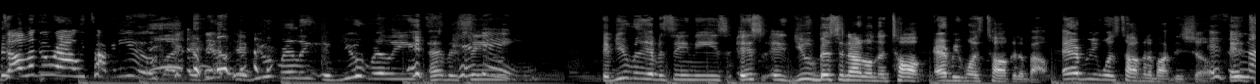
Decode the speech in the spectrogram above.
Don't look around. We talking to you. like if you, if you really if you really It's haven't seen if you really haven't seen these it's it, you missing out on the talk everyone's talking about everyone's talking about this show It's in the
